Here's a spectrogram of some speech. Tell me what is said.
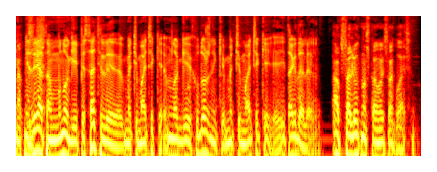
Не Отлично. зря там многие писатели математики, многие художники математики и так далее. Абсолютно с тобой согласен.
